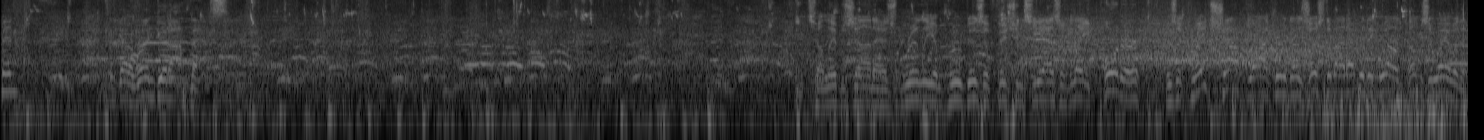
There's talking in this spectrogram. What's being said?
They've got to run good offense. Talib Zana has really improved his efficiency as of late. Porter is a great shot blocker, does just about everything well, comes away with it.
